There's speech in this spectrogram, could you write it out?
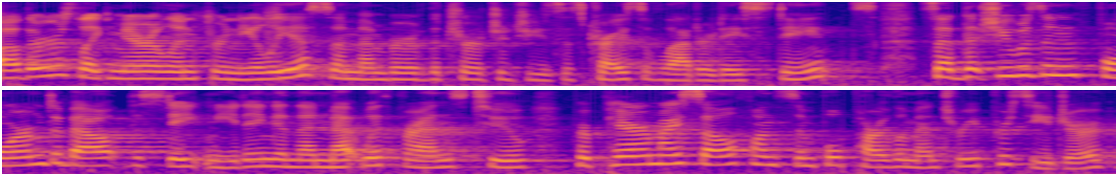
Others, like Marilyn Fernelius, a member of the Church of Jesus Christ of Latter-day Saints, said that she was informed about the state meeting and then met with friends to prepare myself on simple parliamentary procedure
